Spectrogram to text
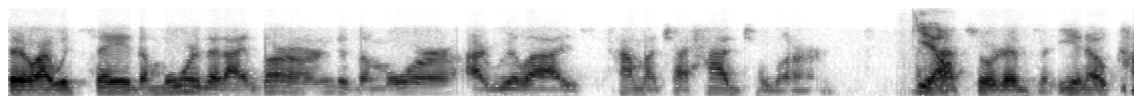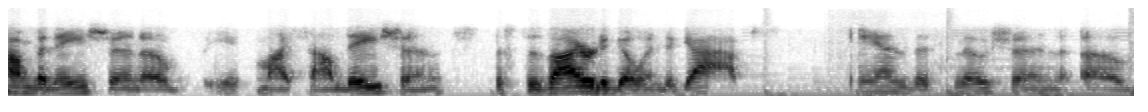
so I would say the more that I learned, the more I realized how much I had to learn. And yeah. That sort of, you know, combination of my foundation, this desire to go into gaps, and this notion of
